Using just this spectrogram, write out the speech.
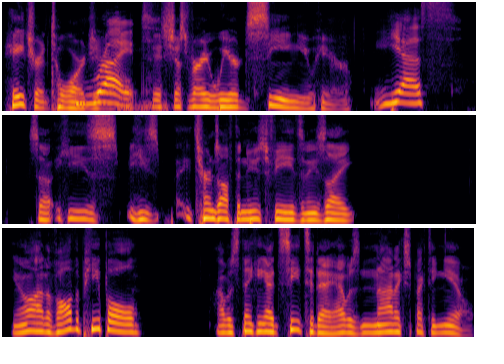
hatred towards you. Right. It's just very weird seeing you here. Yes. So he's he's he turns off the news feeds and he's like, you know, out of all the people I was thinking I'd see today, I was not expecting you.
